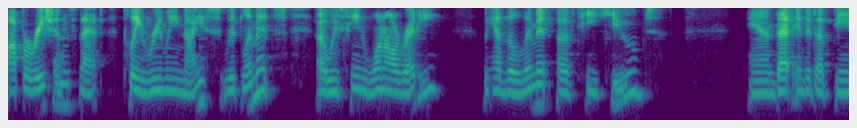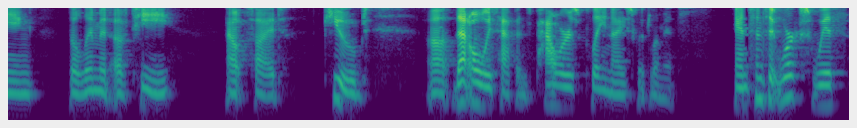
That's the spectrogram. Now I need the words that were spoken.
operations that play really nice with limits. Uh, we've seen one already. We had the limit of t cubed, and that ended up being the limit of t outside cubed. Uh, that always happens. Powers play nice with limits. And since it works with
